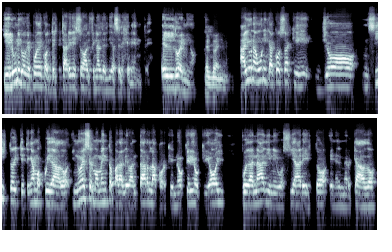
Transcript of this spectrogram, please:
Y el único que puede contestar eso al final del día es el gerente, el dueño. El dueño. Hay una única cosa que yo insisto y que tengamos cuidado, y no es el momento para levantarla porque no creo que hoy pueda nadie negociar esto en el mercado,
